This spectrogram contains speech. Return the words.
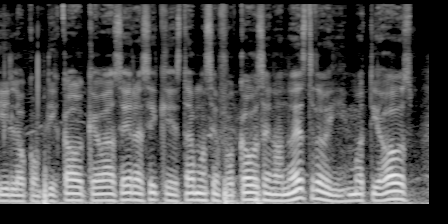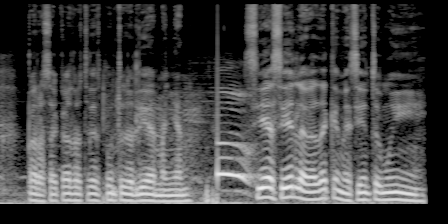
y, lo complicado que va a ser, así que estamos enfocados en lo nuestro y motivados para sacar los tres puntos del día de mañana. Sí, así es, la verdad que me siento muy,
